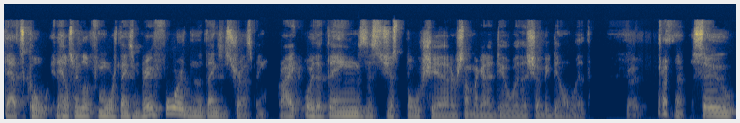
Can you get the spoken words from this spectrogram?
that's cool. It helps me look for more things I'm grateful for than the things that stress me, right? Or the things that's just bullshit or something I got to deal with I shouldn't be dealing with. So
